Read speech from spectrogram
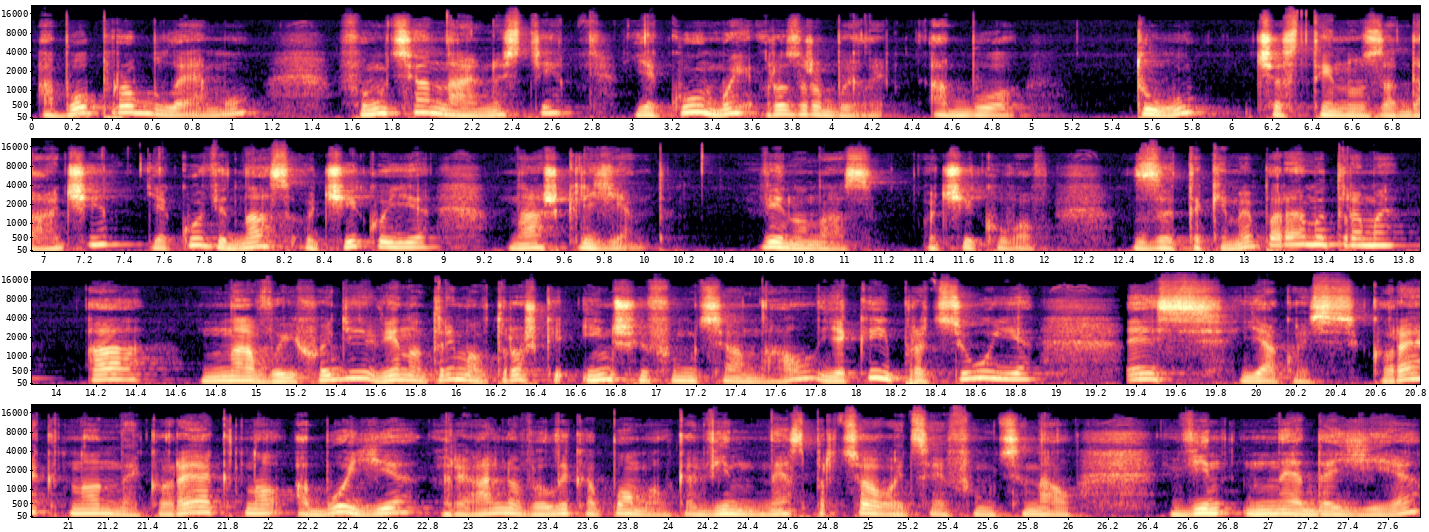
або проблему функціональності, яку ми розробили, або ту частину задачі, яку від нас очікує наш клієнт. Він у нас очікував з такими параметрами, а на виході він отримав трошки інший функціонал, який працює десь якось коректно, некоректно, або є реально велика помилка. Він не спрацьовує цей функціонал, він не дає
